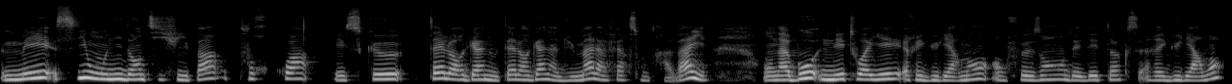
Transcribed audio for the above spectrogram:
mais si on n'identifie pas pourquoi est-ce que tel organe ou tel organe a du mal à faire son travail, on a beau nettoyer régulièrement en faisant des détox régulièrement,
